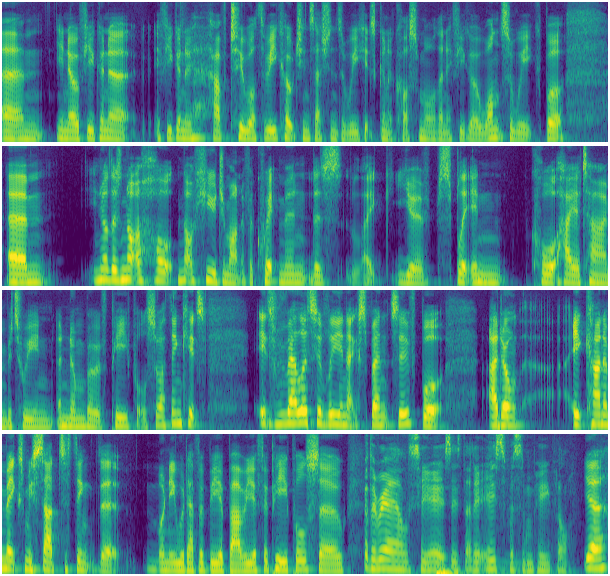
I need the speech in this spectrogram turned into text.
um, you know, if you're gonna if you're gonna have two or three coaching sessions a week, it's gonna cost more than if you go once a week. But um, you know, there's not a whole not a huge amount of equipment. There's like you're splitting court hire time between a number of people. So I think it's it's relatively inexpensive, but I don't. It kind of makes me sad to think that money would ever be a barrier for people. So But the reality is, is that it is for some people. yeah.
